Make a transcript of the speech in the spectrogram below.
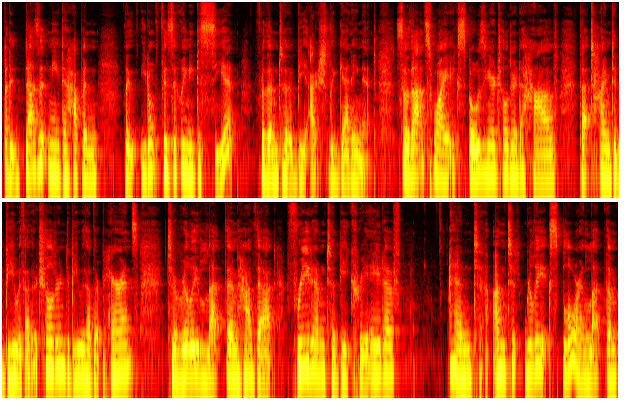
but it doesn't need to happen. Like, you don't physically need to see it for them to be actually getting it. So that's why exposing your children to have that time to be with other children, to be with other parents, to really let them have that freedom to be creative and um, to really explore and let them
